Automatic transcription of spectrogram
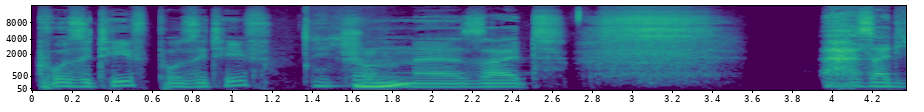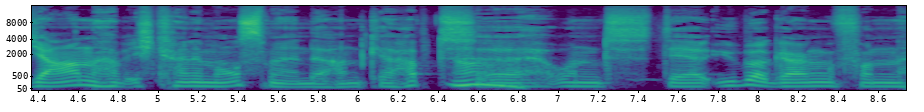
Positiv, positiv. Ich Schon äh, seit seit Jahren habe ich keine Maus mehr in der Hand gehabt Ah. äh, und der Übergang von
